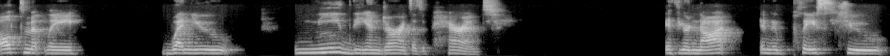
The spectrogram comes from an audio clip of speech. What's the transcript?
ultimately, when you need the endurance as a parent, if you're not in a place to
